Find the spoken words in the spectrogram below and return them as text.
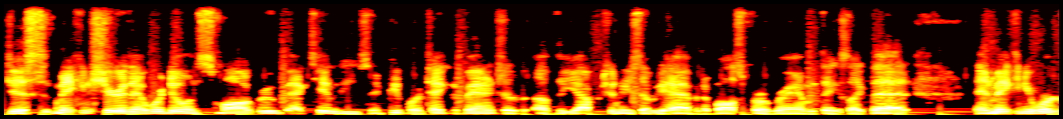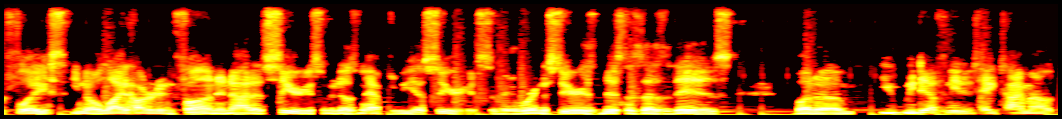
just making sure that we're doing small group activities and people are taking advantage of, of the opportunities that we have in the BOSS program and things like that and making your workplace you know lighthearted and fun and not as serious when it doesn't have to be as serious i mean we're in a serious business as it is but um, you, we definitely need to take time out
